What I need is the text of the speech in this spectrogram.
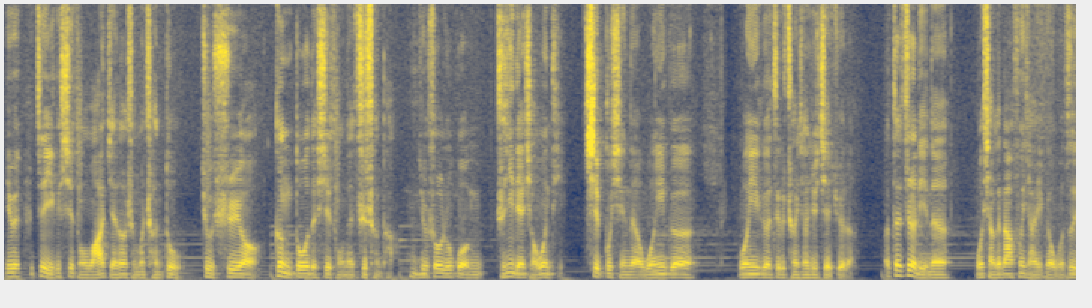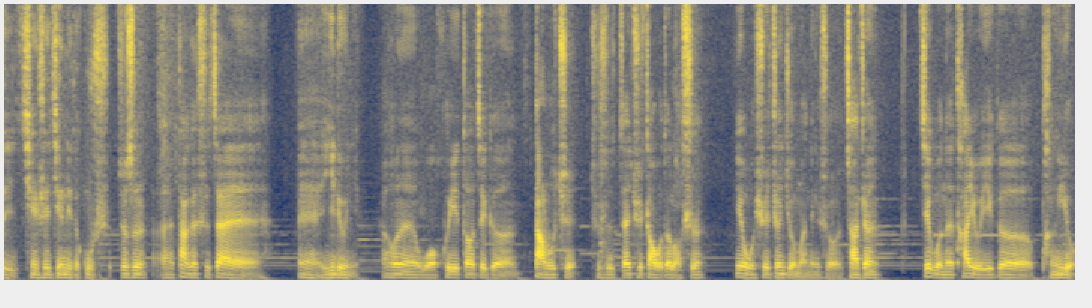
因为这一个系统瓦解到什么程度，就需要更多的系统来支撑它。就是说，如果只一点小问题，气不行的，纹一个纹一个这个沉香就解决了。那在这里呢，我想跟大家分享一个我自己亲身经历的故事，就是呃，大概是在呃一六年，然后呢，我回到这个大陆去，就是再去找我的老师，因为我学针灸嘛，那个时候扎针，结果呢，他有一个朋友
